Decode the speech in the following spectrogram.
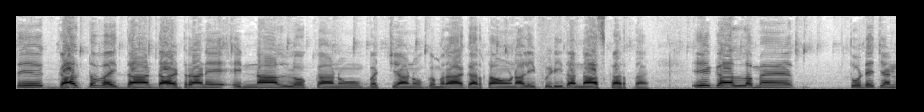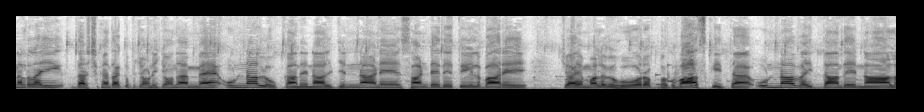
ਤੇ ਗਲਤ ਵੈਦਾਂ ਡਾਕਟਰਾਂ ਨੇ ਇੰਨਾ ਲੋਕਾਂ ਨੂੰ ਬੱਚਿਆਂ ਨੂੰ ਗਮਰਾਹ ਕਰਤਾ ਆਉਣ ਵਾਲੀ ਪੀੜ੍ਹੀ ਦਾ ਨਾਸ ਕਰਤਾ ਹੈ। ਇਹ ਗੱਲ ਮੈਂ ਤੁਹਾਡੇ ਚੈਨਲ ਰਾਹੀਂ ਦਰਸ਼ਕਾਂ ਤੱਕ ਪਹੁੰਚਾਉਣੀ ਚਾਹੁੰਦਾ। ਮੈਂ ਉਹਨਾਂ ਲੋਕਾਂ ਦੇ ਨਾਲ ਜਿਨ੍ਹਾਂ ਨੇ ਸਾਂਡੇ ਦੇ ਤੇਲ ਬਾਰੇ ਚਾਹੇ ਮਤਲਬ ਹੋਰ ਬਕਵਾਸ ਕੀਤਾ, ਉਹਨਾਂ ਵੈਦਾਂ ਦੇ ਨਾਲ,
